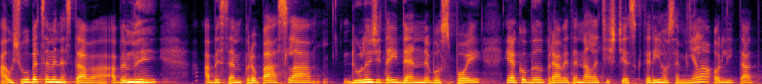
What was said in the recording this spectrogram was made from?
A už vůbec se mi nestává, aby mi aby jsem propásla důležitý den nebo spoj, jako byl právě ten na letiště, z kterého jsem měla odlítat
